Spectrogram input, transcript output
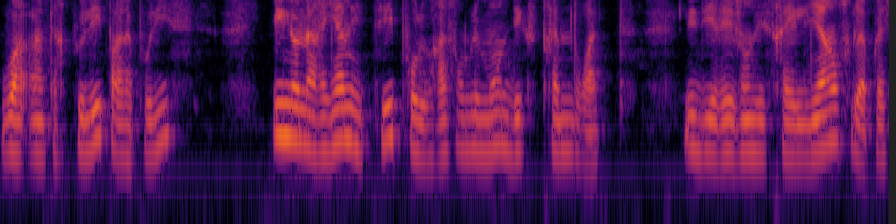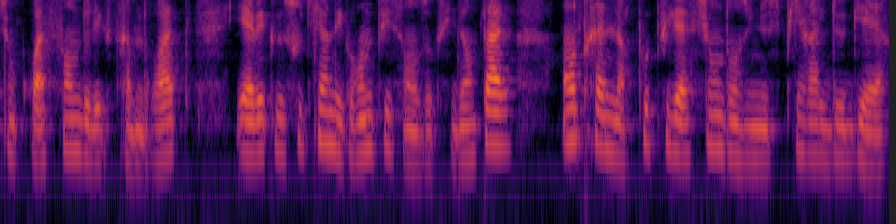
voire interpellés par la police, il n'en a rien été pour le rassemblement d'extrême droite les dirigeants israéliens, sous la pression croissante de l'extrême droite et avec le soutien des grandes puissances occidentales, entraînent leur population dans une spirale de guerre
